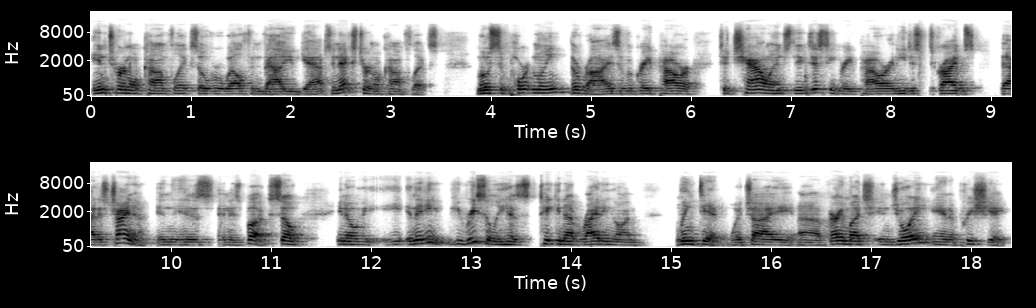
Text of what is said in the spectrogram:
internal conflicts over wealth and value gaps, and external conflicts. Most importantly, the rise of a great power to challenge the existing great power. And he describes that as China in his in his book. So, you know, he, and then he, he recently has taken up writing on LinkedIn, which I uh, very much enjoy and appreciate.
